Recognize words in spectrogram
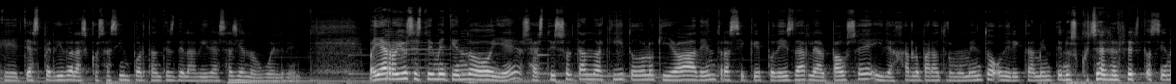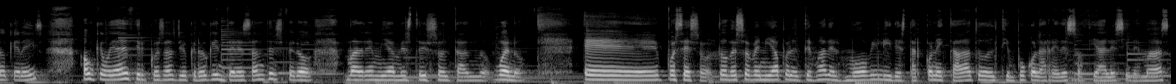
eh, te has perdido las cosas importantes de la vida, esas ya no vuelven. Vaya rollos estoy metiendo hoy, ¿eh? o sea, estoy soltando aquí todo lo que llevaba adentro, así que podéis darle al pause y dejarlo para otro momento o directamente no escuchar el resto si no queréis, aunque voy a decir cosas yo creo que interesantes, pero madre mía, me estoy soltando. Bueno, eh, pues eso, todo eso venía por el tema del móvil y de estar conectada todo el tiempo con las redes sociales y demás.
